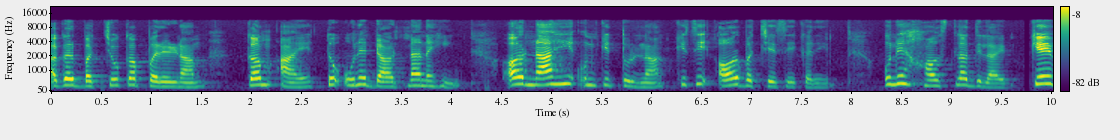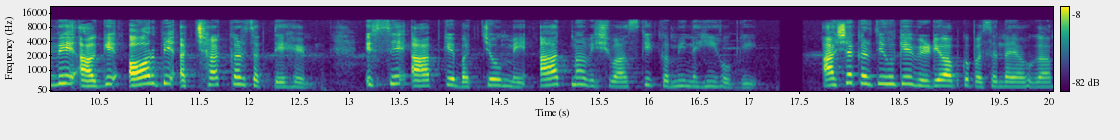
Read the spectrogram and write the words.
अगर बच्चों का परिणाम कम आए तो उन्हें डांटना नहीं और ना ही उनकी तुलना किसी और बच्चे से करें। उन्हें हौसला दिलाएँ कि वे आगे और भी अच्छा कर सकते हैं। इससे आपके बच्चों में आत्मविश्वास की कमी नहीं होगी। आशा करती हूँ कि वीडियो आपको पसंद आया होगा।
